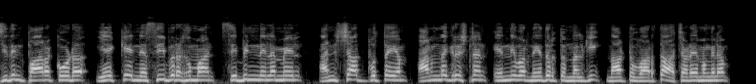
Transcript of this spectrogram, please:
Jithin Parakkode A K Naseeb Rahman Sibin Nilamel Anshad Puthayam Ananthakrishnan എന്നിവർ നേതൃത്വം നൽകി. നാട്ടുവാർത്ത ചടയമംഗലം.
